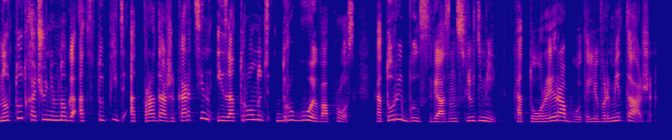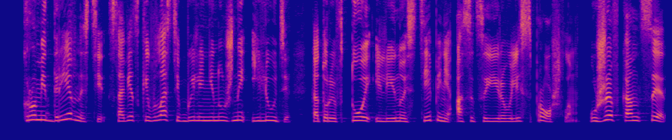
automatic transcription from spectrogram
Но тут хочу немного отступить от продажи картин и затронуть другой вопрос, который был связан с людьми, которые работали в Эрмитаже. Кроме древности, советской власти были не нужны и люди, которые в той или иной степени ассоциировались с прошлым. Уже в конце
